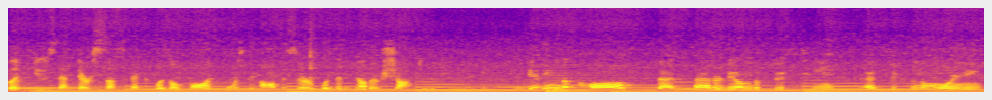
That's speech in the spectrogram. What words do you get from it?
but news that their suspect was a law enforcement officer was another shock to the community. Getting the call that Saturday on the 15th at 6 in the morning,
